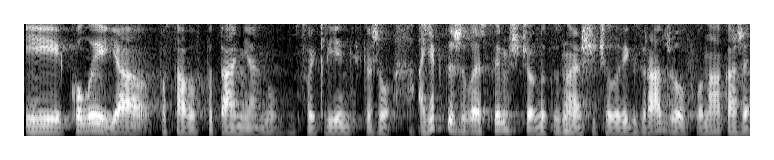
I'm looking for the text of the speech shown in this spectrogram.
І коли я поставив питання ну, своїй клієнтці, кажу: а як ти живеш з тим, що ну ти знаєш, що чоловік зраджував, вона каже,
